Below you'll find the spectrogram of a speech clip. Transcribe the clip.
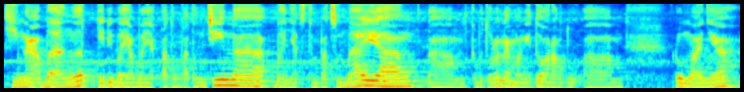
Cina banget. Jadi banyak-banyak patung-patung Cina, banyak tempat sembayang. Um, kebetulan emang itu orang tuh um, rumahnya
